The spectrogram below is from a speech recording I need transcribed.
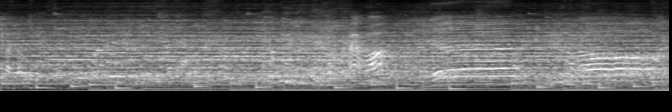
เจ๊เขาไปก่อนแป๊บนึงอะพร้อมหนึ่งสองส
